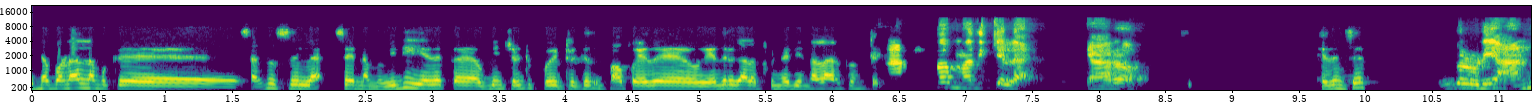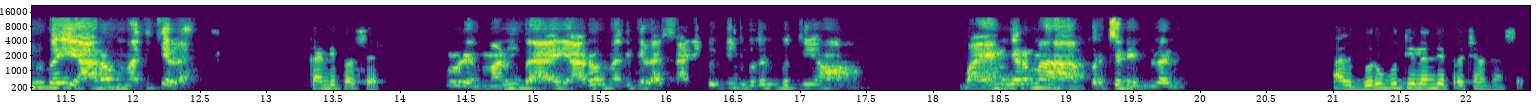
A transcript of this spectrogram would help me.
என்ன பண்ணாலும் நமக்கு சக்சஸ் இல்ல. சரி நம்ம விதி எதுக்கு அப்படின்னு சொல்லிட்டு போயிட்டு இருக்குது பாப்போம் எது எதிர்கால பின்னாடி நல்லா இருக்கும்ட்டு மதிக்கல யாரோ. எதுங்க சார்? உங்களுடைய அன்பை யாரோ மதிக்கல. கண்டிப்பா சார். உங்களுடைய மண்பை யாரோ மதிக்கல. சனி புத்தியும் புதன் புத்தியும் பயங்கரமா பிரச்சனைக்குள்ள இருக்கு. அது குரு புத்தியில இருந்தே பிரச்சனை தான் சார்.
